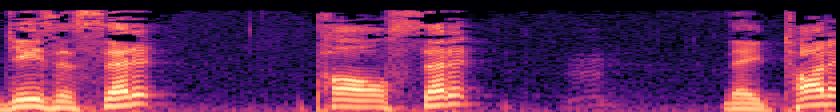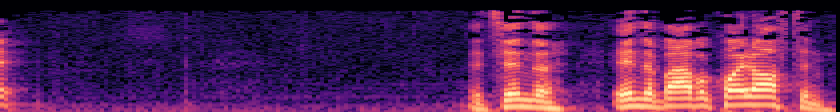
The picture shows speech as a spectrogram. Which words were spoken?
Jesus said it. Paul said it. They taught it. It's in the, in the Bible quite often.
